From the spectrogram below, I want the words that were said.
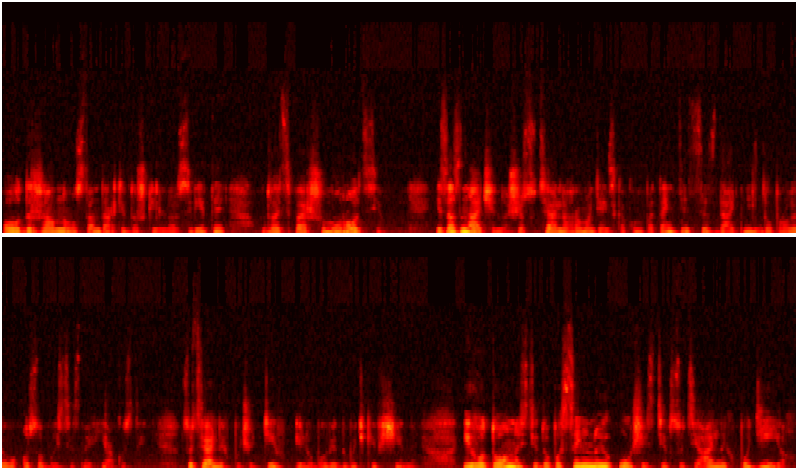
у Державному стандарті дошкільної освіти у 2021 році. І зазначено, що соціальна громадянська компетентність це здатність до прояву особистісних якостей, соціальних почуттів і любові до батьківщини, і готовності до посильної участі в соціальних подіях,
